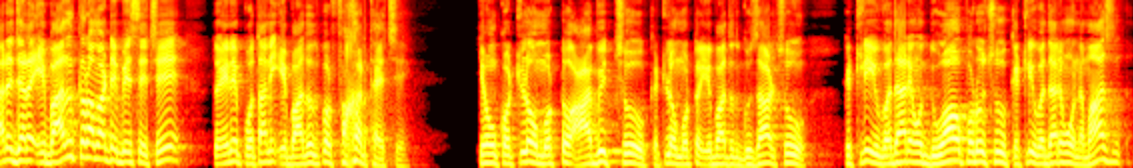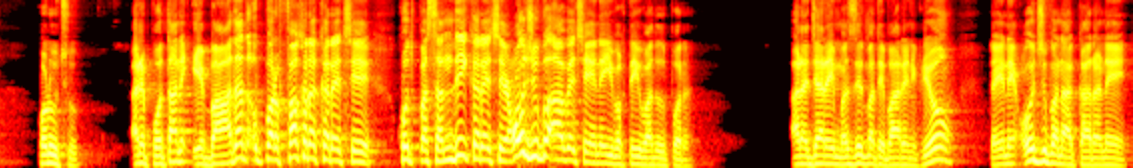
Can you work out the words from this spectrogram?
અને જ્યારે ઇબાદત કરવા માટે બેસે છે, તો એને પોતાની ઇબાદત પર ફખર થાય છે કે હું કેટલો મોટો આબિદ છું, કેટલો મોટો ઇબાદત ગુજાર છું કેટલી વધારે હું દુઆઓ પડું છું, કેટલી વધારે હું નમાઝ પડું છું. અને પોતાની ઇબાદત ઉપર ફખર કરે છે, ખુદ પસંદી કરે છે ઓજબ આવે છે એને એ વખતે ઇબાદત ઉપર. અને જ્યારે એ મસ્જિદમાંથી બહાર નીકળ્યો, તો એને ઓજબના કારણે,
